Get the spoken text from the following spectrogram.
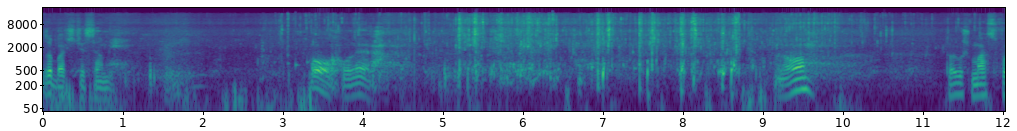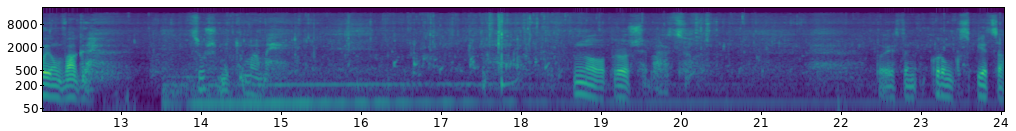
Zobaczcie sami. O, cholera. No, to już ma swoją wagę. Cóż my tu mamy? No, proszę bardzo. To jest ten krąg z pieca.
